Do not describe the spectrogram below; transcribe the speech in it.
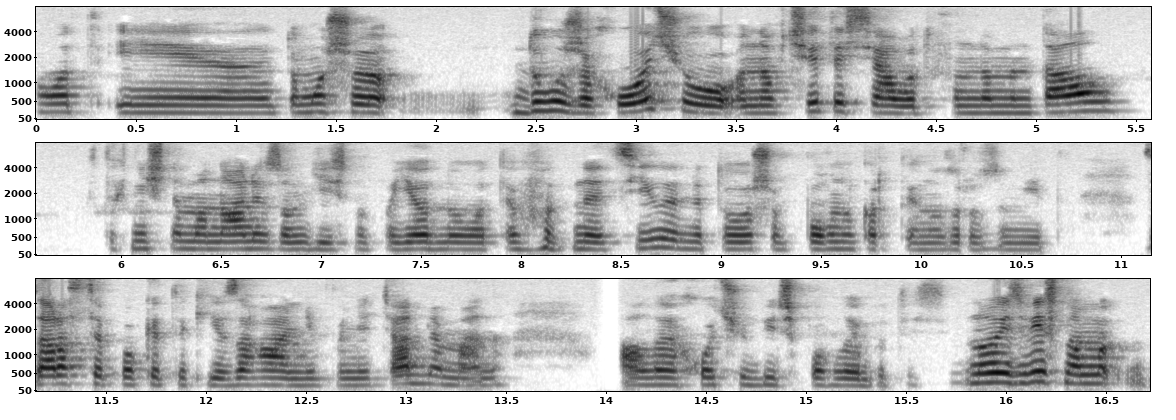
От і тому що дуже хочу навчитися от фундаментал технічним аналізом дійсно поєднувати в одне ціле для того, щоб повну картину зрозуміти. Зараз це поки такі загальні поняття для мене, але хочу більш поглибитись. Ну і звісно,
